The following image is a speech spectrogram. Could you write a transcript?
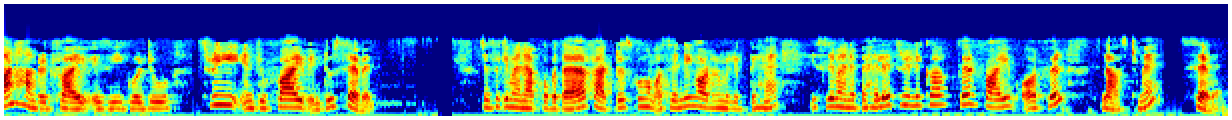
105 is equal to 3 into 5 into 7. जैसे कि मैंने आपको बताया फैक्टर्स को हम असेंडिंग ऑर्डर में लिखते हैं, इसलिए मैंने पहले थ्री लिखा, फिर फाइव और फिर लास्ट में seven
